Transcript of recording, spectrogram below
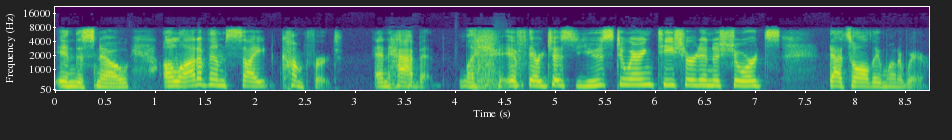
in the snow, a lot of them cite comfort and habit. Like if they're just used to wearing t-shirt and a shorts, that's all they want to wear.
